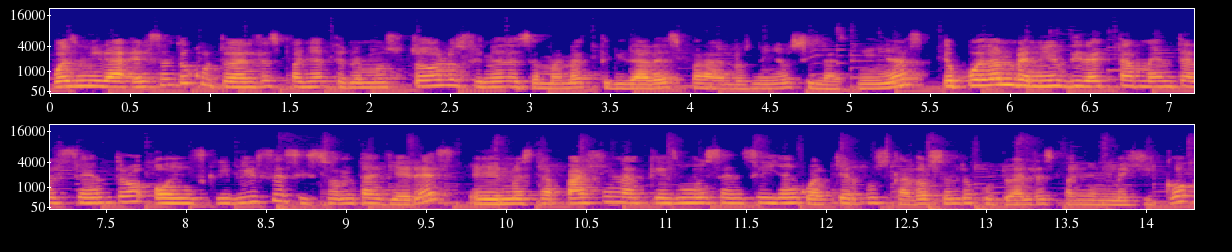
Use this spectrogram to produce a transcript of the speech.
Pues mira, el Centro Cultural de España tenemos todos los fines de semana actividades para los niños y las niñas que pueden venir directamente al centro o inscribirse si son talleres en nuestra página que es muy sencilla en cualquier buscador Centro Cultural de España en México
